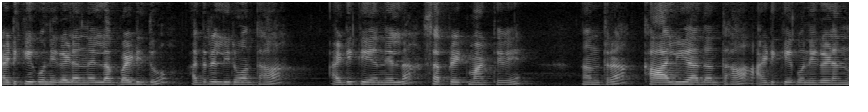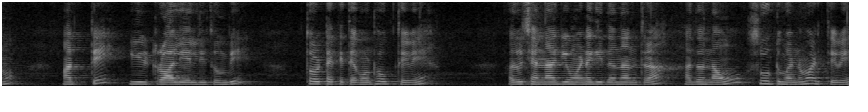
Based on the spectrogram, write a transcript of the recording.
ಅಡಿಕೆ ಗೊನೆಗಳನ್ನೆಲ್ಲ ಬಡಿದು ಅದರಲ್ಲಿರುವಂತಹ ಅಡಿಕೆಯನ್ನೆಲ್ಲ ಸಪ್ರೇಟ್ ಮಾಡ್ತೇವೆ. ನಂತರ ಖಾಲಿಯಾದಂತಹ ಅಡಿಕೆ ಗೊನೆಗಳನ್ನು ಮತ್ತೆ ಈ ಟ್ರಾಲಿಯಲ್ಲಿ ತುಂಬಿ ತೋಟಕ್ಕೆ ತಗೊಂಡು ಹೋಗ್ತೇವೆ. ಅದು ಚೆನ್ನಾಗಿ ಒಣಗಿದ ನಂತರ ಅದನ್ನು ನಾವು ಸೂಟು ಮಣ್ಣು ಮಾಡ್ತೇವೆ.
